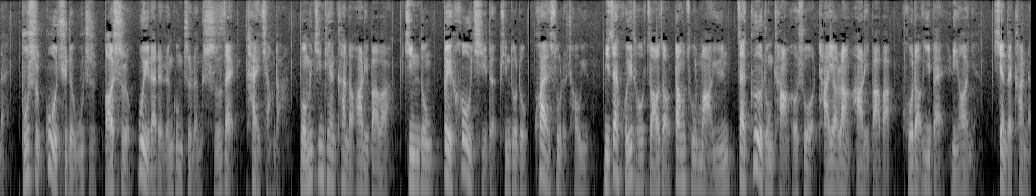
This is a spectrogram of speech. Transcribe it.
来，不是过去的无知，而是未来的人工智能实在太强大。我们今天看到阿里巴巴、京东被后起的拼多多快速的超越，你再回头找找当初马云在各种场合说他要让阿里巴巴活到一百零二年，现在看来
